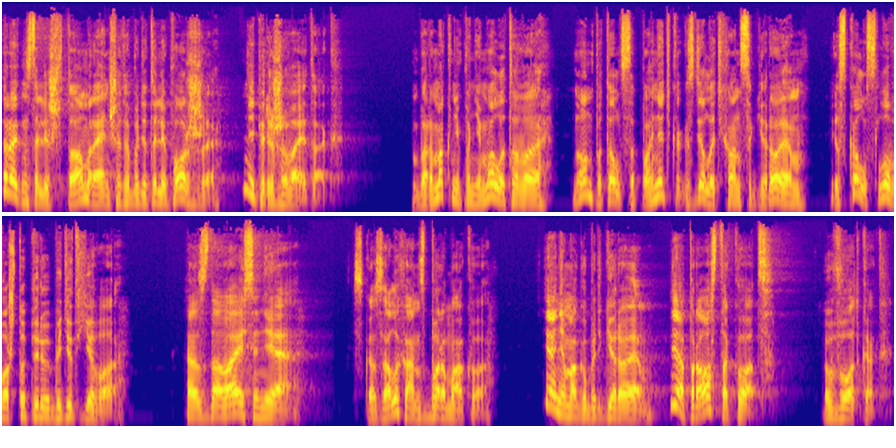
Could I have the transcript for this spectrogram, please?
Разница лишь в том, раньше это будет или позже. Не переживай так. Бармак не понимал этого, но он пытался понять, как сделать Ханса героем, искал слово, что переубедит его. «Сдавайся, не», — сказал Ханс Бармаку. «Я не могу быть героем, я просто кот». «Вот как.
